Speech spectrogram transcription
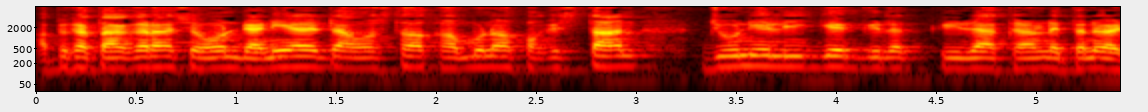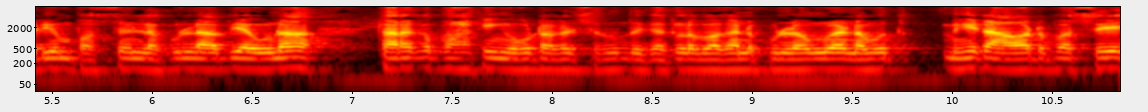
අපි කතා කරා ෂෝන් ඩැනියල්ට අවස්ථාවක් හම්බුණා පාකිස්තාන් ජූනියර් ලීග් එකේ ක්‍රීඩා කරන්න එතන වැඩිම පස්වෙනි ලකුණු ලාභියා වුණා තරක පහකින් ඔහුට අර සතුන් දෙකක් ලබා ගන්න පුළුවන් වුණා. නමුත් මෙහෙට ආවට පස්සේ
